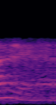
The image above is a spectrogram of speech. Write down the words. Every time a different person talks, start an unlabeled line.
Hi.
